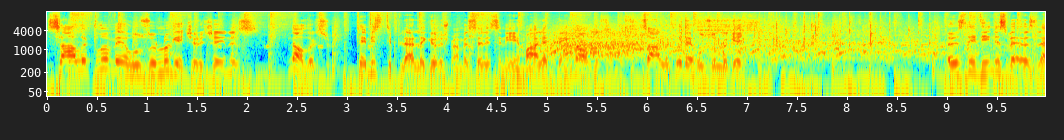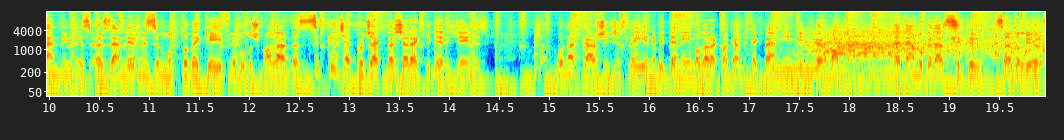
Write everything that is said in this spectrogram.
sağlıklı ve huzurlu geçireceğiniz, ne olur şu temiz tiplerle görüşme meselesini ihmal etmeyin ne olursunuz. Sağlıklı ve huzurlu geçsin. Özlediğiniz ve özlendiğiniz, özlemlerinizi mutlu ve keyifli buluşmalarda sıkıca kucaklaşarak gidereceğiniz, buna karşı cinsle yeni bir deneyim olarak bakan bir tek ben miyim bilmiyorum ama neden bu kadar sıkı sarılıyoruz?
